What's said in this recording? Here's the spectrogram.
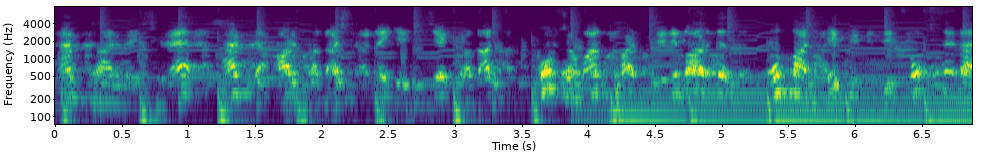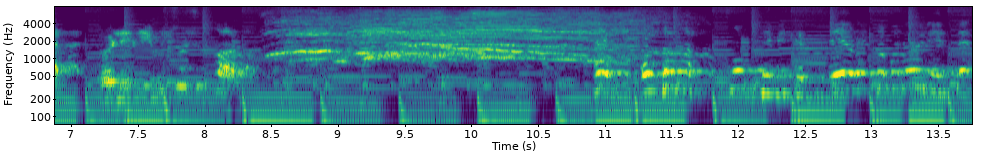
hem kardeşine, hem de arkadaşlarına yetecek kadar kocaman kalpleri vardır. Onlar hepimizi çok sever. Öyle değil mi çocuklar? O zaman çok sevindim. Eğer o zaman öyleyse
